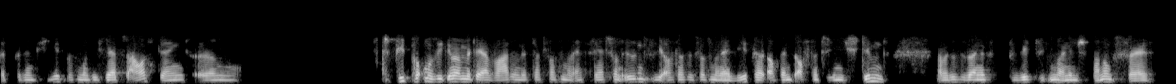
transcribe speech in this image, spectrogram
repräsentiert, was man sich selbst ausdenkt, ähm, spielt Popmusik immer mit der Erwartung, dass das, was man erzählt, schon irgendwie auch das ist, was man erlebt hat, auch wenn es oft natürlich nicht stimmt. Aber sozusagen, es bewegt sich immer in dem Spannungsfeld.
